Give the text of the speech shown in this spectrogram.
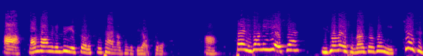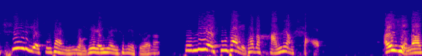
啊，南方这个绿色的蔬菜呢，它就比较多啊。但是你像这叶酸，你说为什么？就是说你就是吃绿叶蔬菜，你有些人愿意什么也得呢？就是绿叶蔬菜里它的含量少，而且呢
